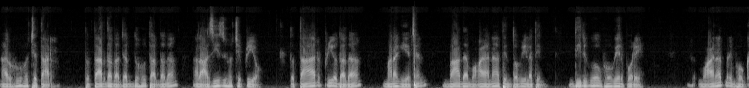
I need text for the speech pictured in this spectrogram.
আর হু হচ্ছে তার। তো তার দাদা, জাদ্দুহু তার দাদা, আর আজিজু হচ্ছে প্রিয়। তো তার প্রিয় দাদা মারা গিয়েছেন, বাদা মুআয়ানাতিন তবিলাতিন, দীর্ঘ ভোগের পরে। ময়ানাত মানে ভোগ।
